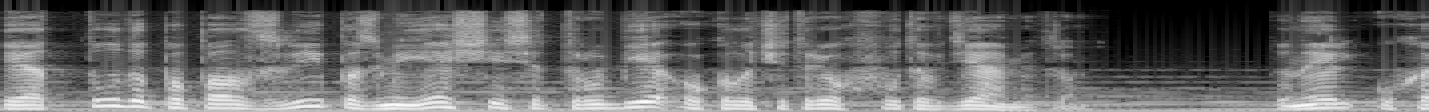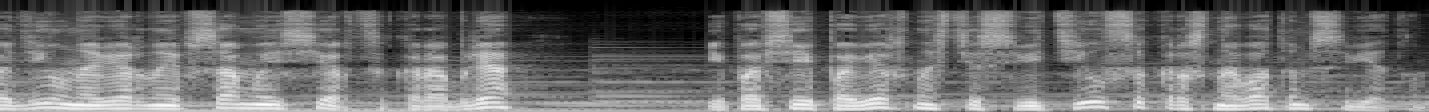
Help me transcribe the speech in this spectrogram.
и оттуда поползли по змеящейся трубе около четырех футов диаметром. Туннель уходил, наверное, в самое сердце корабля и по всей поверхности светился красноватым светом.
